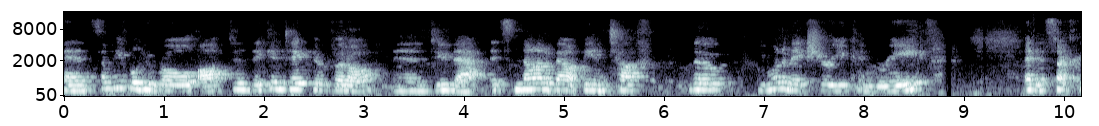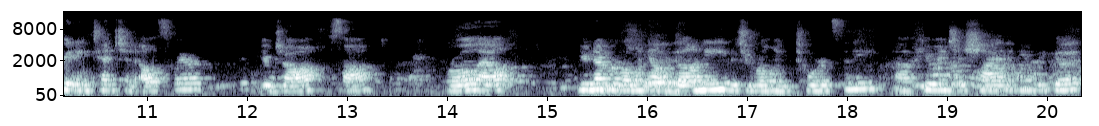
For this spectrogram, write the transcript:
And some people who roll often, they can take their foot off and do that. It's not about being tough though. You want to make sure you can breathe and it's not creating tension elsewhere. Your jaw soft, roll out. You're never rolling out the knee, but you're rolling towards the knee. A few inches shy, then you'll be good.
